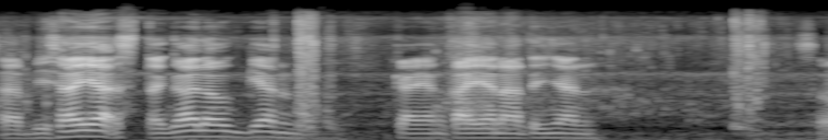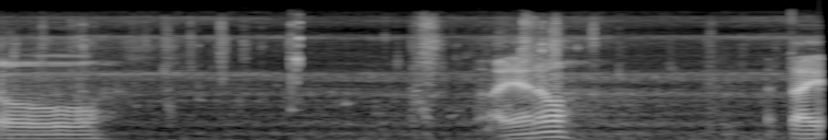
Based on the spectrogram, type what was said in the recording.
Sa Bisaya, sa Tagalog, yan. Kayang-kaya natin yan. So, ayan o. At tayo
